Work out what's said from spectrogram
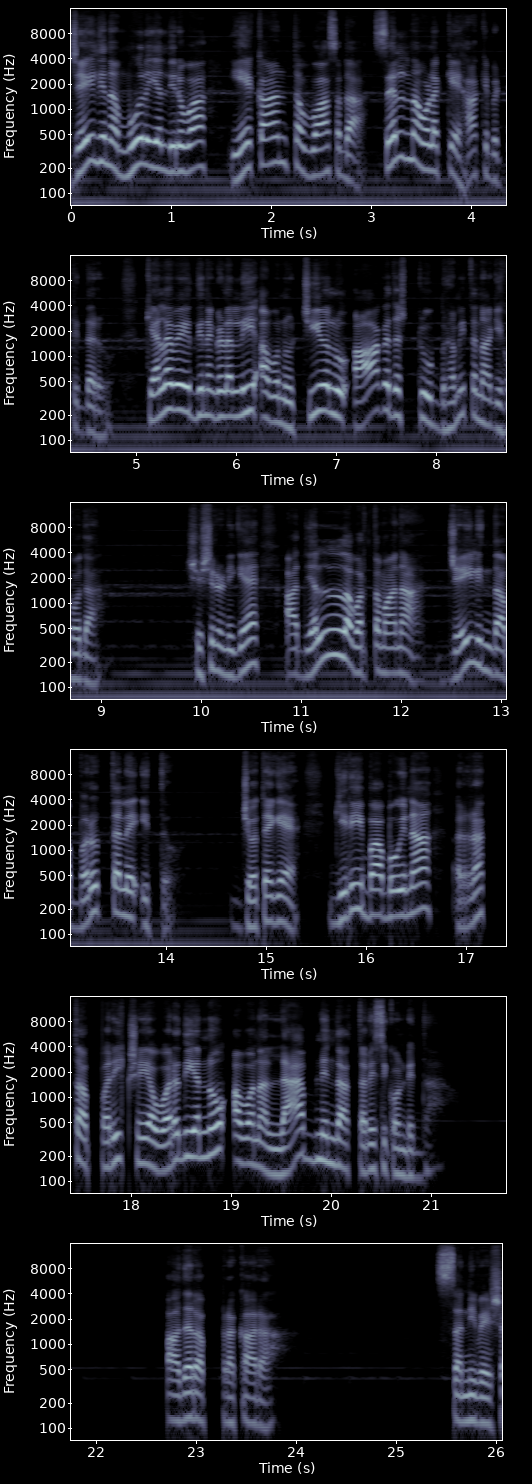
ಜೈಲಿನ ಮೂಲೆಯಲ್ಲಿರುವ ಏಕಾಂತ ವಾಸದ ಸೆಲ್ನ ಒಳಕ್ಕೆ ಹಾಕಿಬಿಟ್ಟಿದ್ದರು. ಕೆಲವೇ ದಿನಗಳಲ್ಲಿ ಅವನು ಚೀರಲು ಆಗದಷ್ಟು ಭ್ರಮಿತನಾಗಿ ಹೋದ. ಶಿಶಿರನಿಗೆ ಅದೆಲ್ಲ ವರ್ತಮಾನ? ಜೈಲಿಂದ ಬರುತ್ತಲೇ ಇತ್ತು. ಜೊತೆಗೆ ಗಿರಿಬಾಬುವಿನ ರಕ್ತ ಪರೀಕ್ಷೆಯ ವರದಿಯನ್ನು ಅವನ ಲ್ಯಾಬ್ನಿಂದ ತರಿಸಿಕೊಂಡಿದ್ದ. ಅದರ ಪ್ರಕಾರ ಸನ್ನಿವೇಶ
